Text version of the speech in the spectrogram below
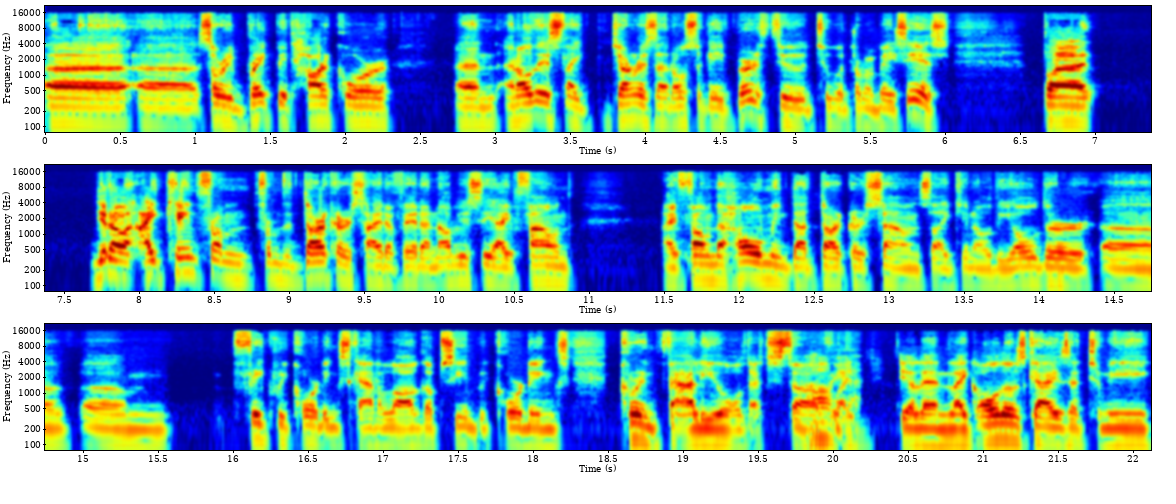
uh, uh, sorry breakbeat hardcore and and all this like genres that also gave birth to to what drum and bass is. But you know I came from from the darker side of it, and obviously I found I found a home in that darker sounds, like you know the older uh, um, Freak Recordings catalog, Obscene Recordings, Current Value, all that stuff, Oh, like Dylan, like all those guys that to me,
